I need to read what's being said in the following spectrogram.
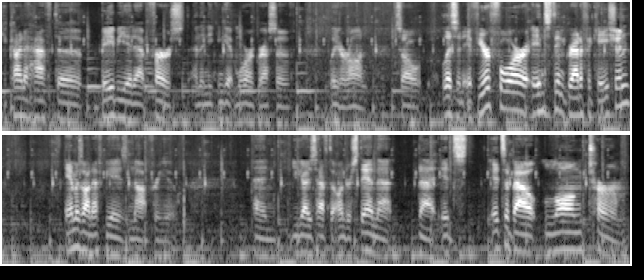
you kind of have to baby it at first and then you can get more aggressive later on. So, listen, if you're for instant gratification, Amazon FBA is not for you. And you guys have to understand that that it's it's about long term.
